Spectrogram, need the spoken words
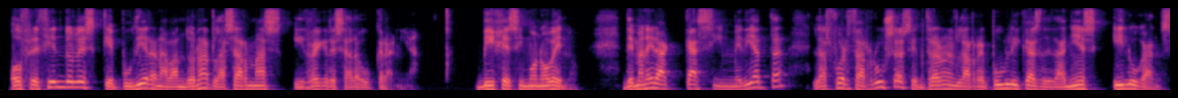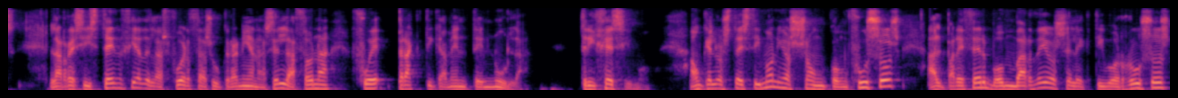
ofreciéndoles que pudieran abandonar las armas y regresar a Ucrania. Vigésimo noveno. De manera casi inmediata, las fuerzas rusas entraron en las repúblicas de Donetsk y Lugansk. La resistencia de las fuerzas ucranianas en la zona fue prácticamente nula. Trigésimo. Aunque los testimonios son confusos, al parecer bombardeos selectivos rusos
